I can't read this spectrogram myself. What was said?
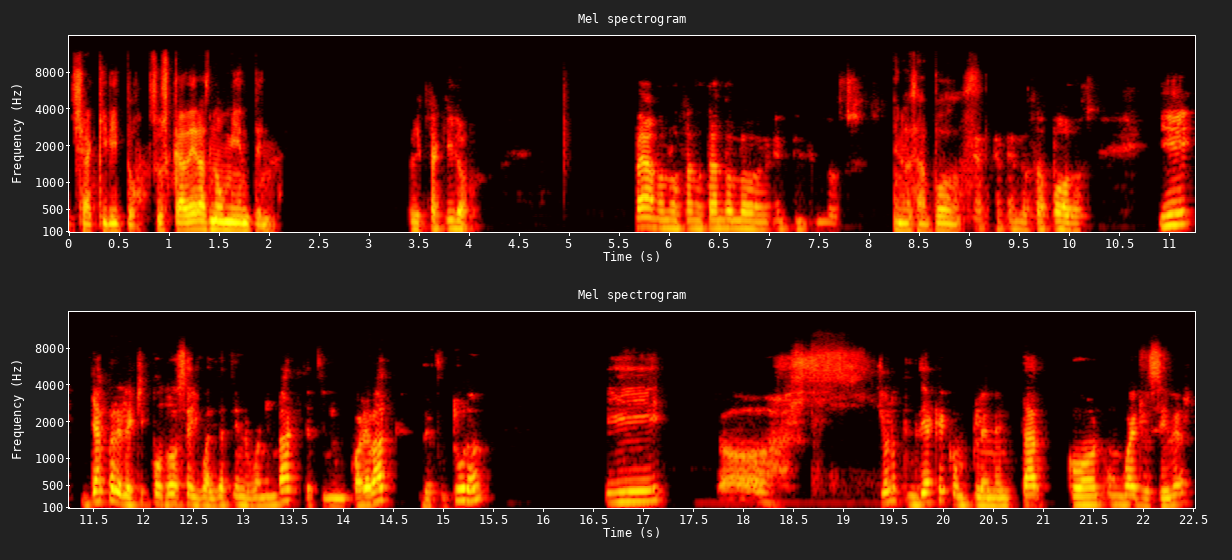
Shakirito, sus caderas no mienten. el Shakiro. Vámonos anotándolo en, los, En los apodos. en, en los apodos. Y ya para el equipo 12 igual ya tiene running back, ya tiene un quarterback de futuro. Y oh, yo lo tendría que complementar con un wide receiver,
